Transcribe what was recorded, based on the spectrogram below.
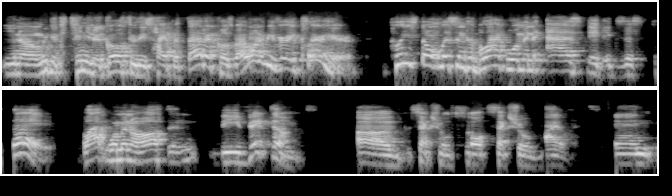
You know, we could continue to go through these hypotheticals, but I want to be very clear here. Police don't listen to Black women as it exists today. Black women are often the victims of sexual assault, sexual violence and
